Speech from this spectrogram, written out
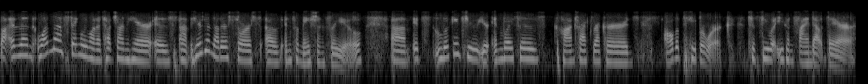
Well, and then one last thing we want to touch on here is um, here's another source of information for you. Um, it's looking through your invoices, contract records, all the paperwork to see what you can find out there.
